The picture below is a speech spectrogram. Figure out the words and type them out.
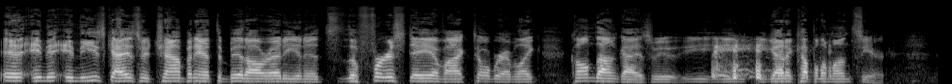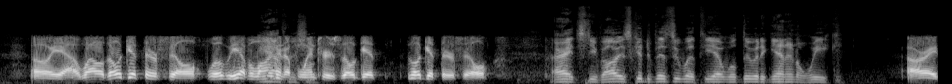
and, and, and these guys are chomping at the bit already, and it's the first day of October. I'm like, calm down, guys. We you, you, you got a couple of months here. Oh yeah, well they'll get their fill. Well, we have long Yeah, enough sure. winters. They'll get they'll get their fill. All right, Steve. Always good to visit with you. We'll do it again in a week. All right,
